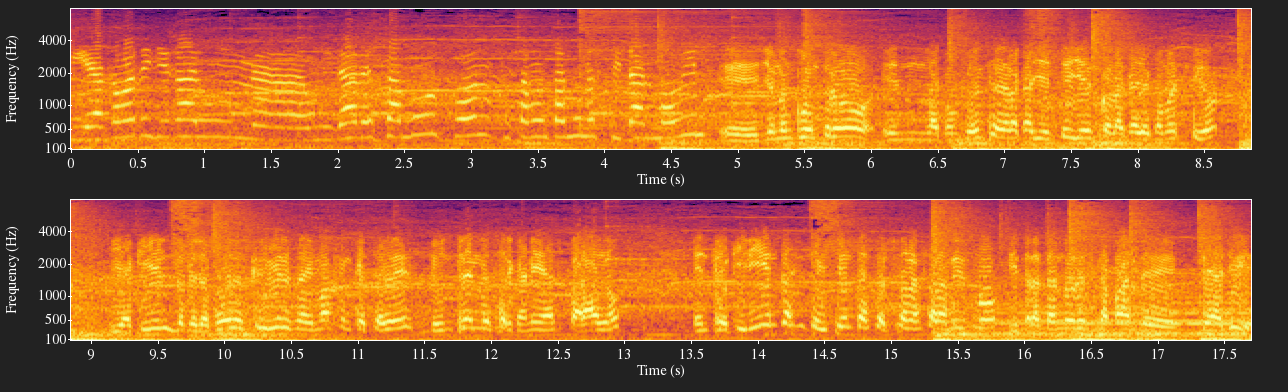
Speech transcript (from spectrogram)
Y acaba de llegar una unidad de SAMUR con, que está montando un hospital móvil. Eh, yo me encuentro en la confluencia de la calle Telles con la calle Comercio y aquí lo que te puedo describir es una imagen que se ve de un tren de cercanías parado entre 500 y 600 personas ahora mismo y tratando de escapar de, de allí.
